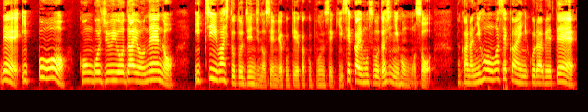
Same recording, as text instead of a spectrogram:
で、一方、今後重要だよねの1位は人と人事の戦略計画分析。世界もそうだし、日本もそう。だから日本は世界に比べて、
